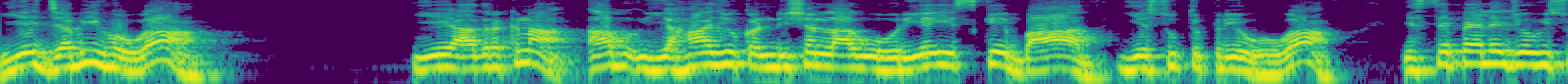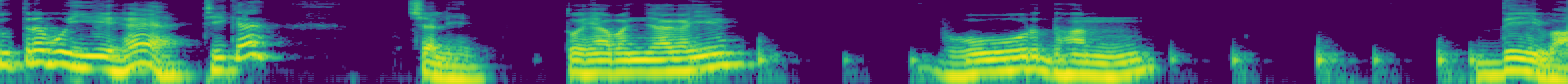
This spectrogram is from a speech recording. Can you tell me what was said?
ये जब ही होगा, ये याद रखना, अब यहाँ जो कंडीशन लागू हो रही है, इसके बाद ये सूत्र प्रयोग होगा। इससे पहले जो भी सूत्र है, वो ये है, ठीक है? चलिए तो यहाँ बन जाएगा ये भोर धन देवा।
